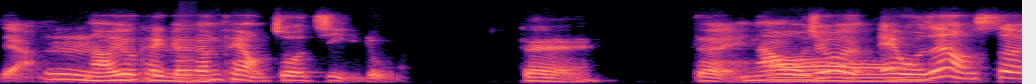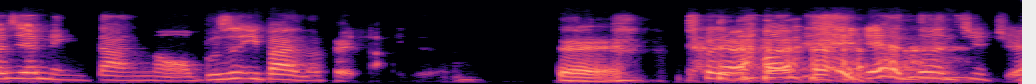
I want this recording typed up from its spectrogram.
这样，嗯然后又可以嗯跟朋友做记录。对对，然后我就哎、我真的有设一些名单哦，不是一般人都可以来对，的。对，然后也很多人拒绝。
